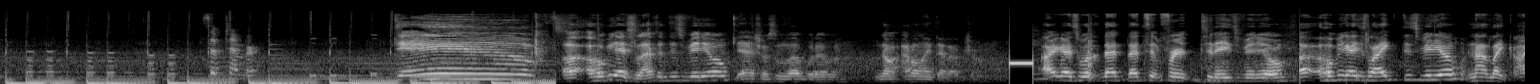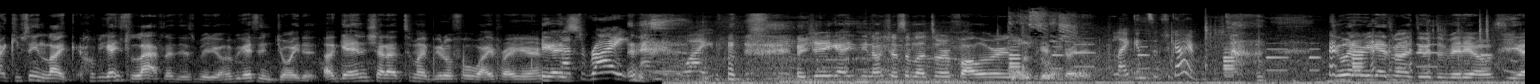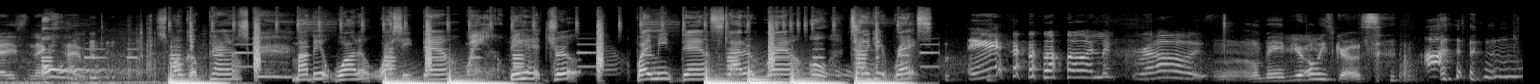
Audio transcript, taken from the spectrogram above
September. Damn. Uh, I hope you guys laughed at this video. Yeah, show some love, whatever. No, I don't like that outro. Alright guys, well that that's it for today's video. Uh, I hope you guys liked this video. Not like, oh, I keep saying like. Hope you guys laughed at this video. hope you guys enjoyed it. Again, shout out to my beautiful wife right here. You guys, That's right. I'm his wife. Make sure you guys, you know, show some love to our followers. Hope you guys enjoyed it. Like and subscribe. Do whatever you guys want to do with the video. See you guys next time. Smoke a pound, my bit water, wash it down. Big head drip, wipe me down, slide around. Uh, tryna get racks. Ew, it looks gross. Oh, babe, you're always gross. Ah.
